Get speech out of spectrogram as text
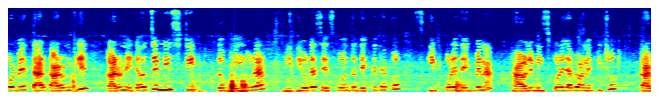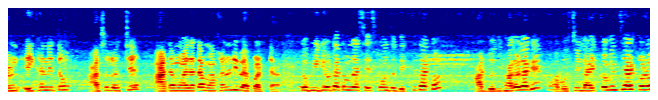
করবে, তার কারণ কি? কারণ এটা হচ্ছে মিষ্টি। তো বন্ধুরা, ভিডিওটা শেষ পর্যন্ত দেখতে থাকো, স্কিপ করে দেখবে না, তাহলে মিস করে যাবে অনেক কিছু। কারণ এইখানে তো আসল হচ্ছে আটা ময়দাটা মাখানোরই ব্যাপারটা। তো ভিডিওটা তোমরা শেষ পর্যন্ত দেখতে থাকো। আর যদি ভালো লাগে, অবশ্যই লাইক কমেন্ট শেয়ার করো।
